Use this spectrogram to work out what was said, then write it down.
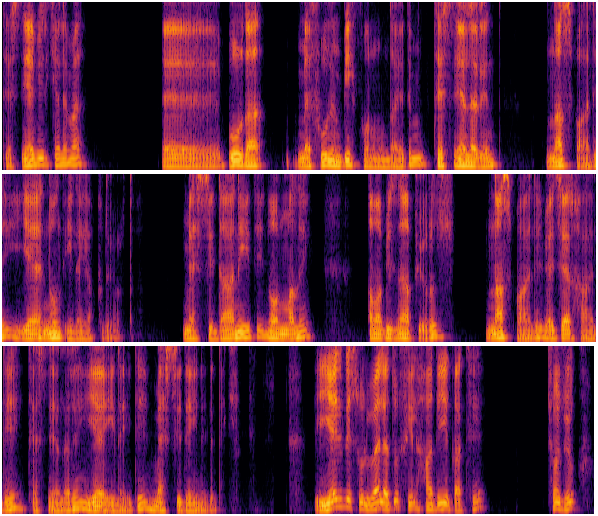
Tesniye bir kelime. Ee, burada mef'ulün bih konumundaydım. Tesniyelerin nasb hali ye nun ile yapılıyordu. Mescidaniydi normali ama biz ne yapıyoruz? Nasb hali ve cer hali tesniyelerin ye ileydi. Mescideyni dedik. Yeclisul veledu fil hadigati çocuk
